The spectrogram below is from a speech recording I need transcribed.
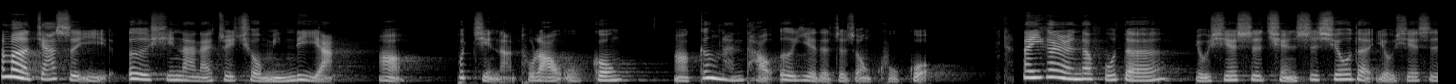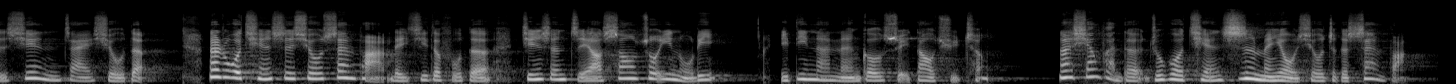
那么假使以恶心呐来追求名利呀，啊，不仅啊徒劳无功啊，更难逃恶业的这种苦果。那一个人的福德，有些是前世修的，有些是现在修的。那如果前世修善法累积的福德，今生只要稍作一努力，一定呢能够水到渠成。那相反的，如果前世没有修这个善法，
